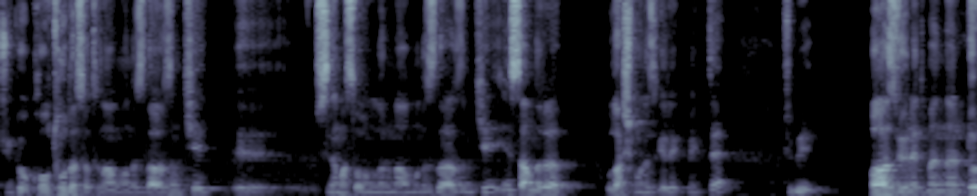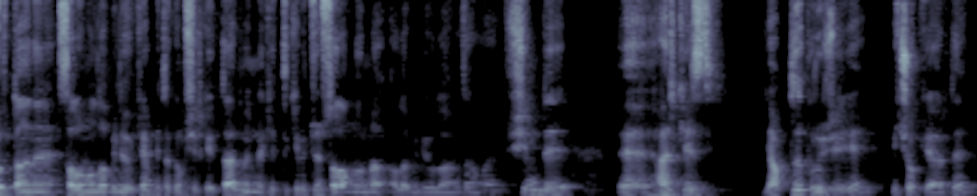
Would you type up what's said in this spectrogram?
Çünkü o koltuğu da satın almanız lazım ki e, sinema salonlarını almanız lazım ki insanlara ulaşmanız gerekmekte. Şimdi bazı yönetmenler 4 tane salon alabiliyorken bir takım şirketler memleketteki bütün salonlarını alabiliyorlardı ama şimdi e, herkes yaptığı projeyi birçok yerde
